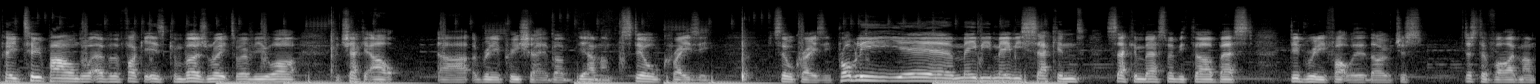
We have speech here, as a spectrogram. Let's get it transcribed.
pay two pound or whatever the fuck it is, conversion rate to wherever you are, and check it out. Uh, I really appreciate it, but yeah, man, still crazy still crazy. Probably, yeah, maybe maybe second, second best, maybe third best. Did really fuck with it though, just just a vibe, man.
